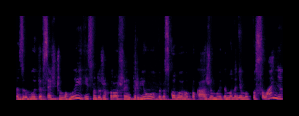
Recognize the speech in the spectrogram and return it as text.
зробити все, що могли. І дійсно дуже хороше інтерв'ю. Обов'язково його покажемо і дамо на ньому посилання.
